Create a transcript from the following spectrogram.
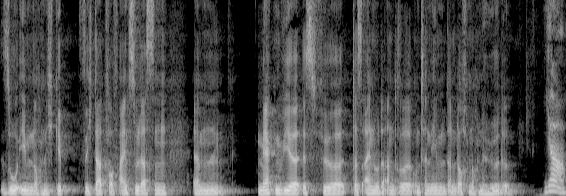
so eben noch nicht gibt, sich darauf einzulassen, ähm, merken wir, ist für das ein oder andere Unternehmen dann doch noch eine Hürde. Ja,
